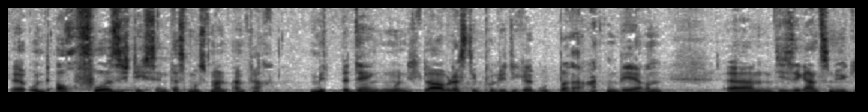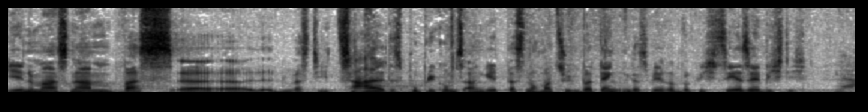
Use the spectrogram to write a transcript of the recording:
äh, und auch vorsichtig sind. Das muss man einfach mitbedenken und ich glaube, dass die Politiker gut beraten wären, ähm, diese ganzen Hygienemaßnahmen, was, äh, was die Zahl des Publikums angeht, das nochmal zu überdenken. Das wäre wirklich sehr, sehr wichtig. Ja.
